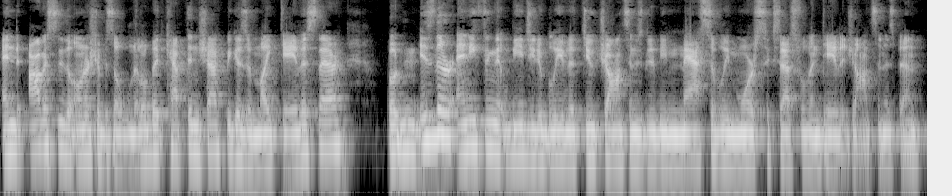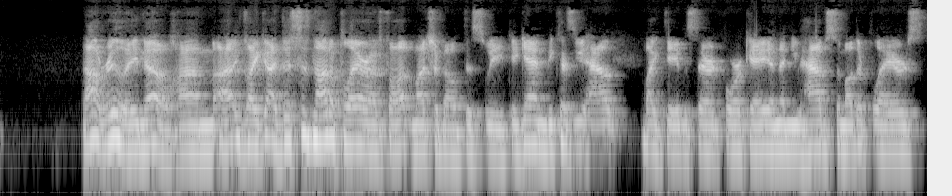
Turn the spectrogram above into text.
And obviously, the ownership is a little bit kept in check because of Mike Davis there. But mm-hmm. is there anything that leads you to believe that Duke Johnson is going to be massively more successful than David Johnson has been? Not really, no. Um, I, like I, this is not a player I've thought much about this week. Again, because you have Mike Davis there at 4K, and then you have some other players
